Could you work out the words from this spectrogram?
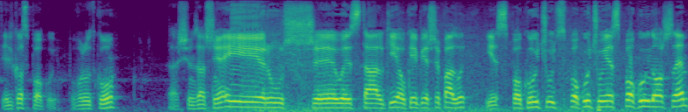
Tylko spokój. Powolutku. Aż się zacznie i ruszyły stalki. Ok, pierwsze padły. Jest spokój, czuć spokój, czuję spokój nosem.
